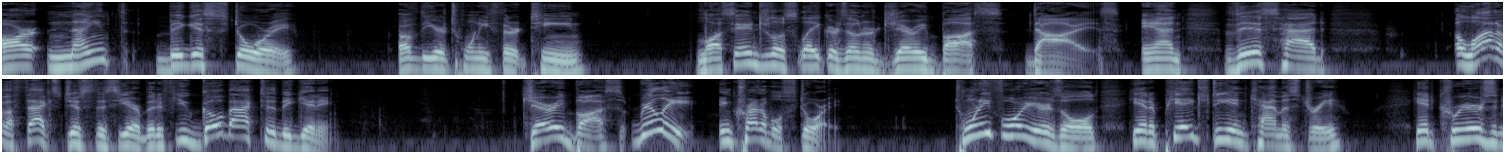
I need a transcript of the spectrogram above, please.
Our ninth biggest story of the year 2013 Los Angeles Lakers owner Jerry Buss dies. And this had a lot of effects just this year. But if you go back to the beginning, Jerry Buss, really incredible story. 24 years old, he had a PhD in chemistry. He had careers in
